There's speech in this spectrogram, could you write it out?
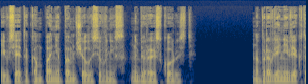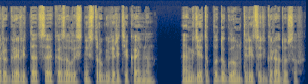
и вся эта компания помчалась вниз, набирая скорость. Направление вектора гравитации оказалось не строго вертикальным, а где-то под углом 30 градусов,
